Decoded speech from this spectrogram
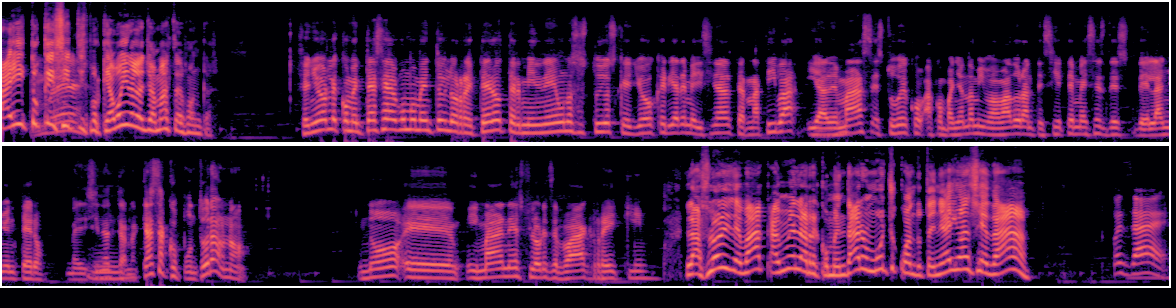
ahí ¿tú qué hiciste? Porque ya voy a ir a las llamadas, Juancas. Señor, le comenté hace algún momento y lo reitero, terminé unos estudios que yo quería de medicina alternativa y además estuve acompañando a mi mamá durante siete meses del año entero. Medicina mm. alternativa. ¿Qué hace acupuntura o no? No, eh, imanes, flores de Bach, Reiki. Las flores de Bach a mí me las recomendaron mucho cuando tenía yo ansiedad. Pues ya.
